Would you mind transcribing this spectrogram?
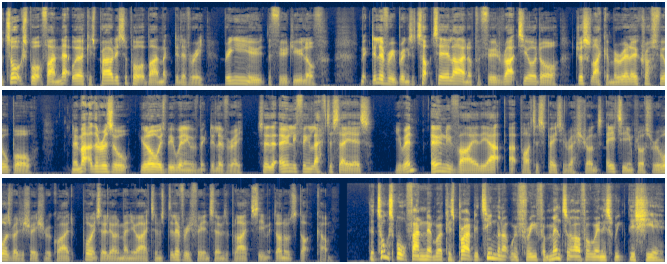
The Talksport Fan Network is proudly supported by McDelivery, bringing you the food you love. McDelivery brings a top tier lineup of food right to your door, just like a Murillo Crossfield ball. No matter the result, you'll always be winning with McDelivery. So the only thing left to say is, you win? Only via the app at participating restaurants. 18 plus rewards registration required. Points only on menu items. Delivery free in terms apply. See mcdonalds.com. The Talksport Fan Network is proudly teaming up with Free for Mental Health Awareness Week this year.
